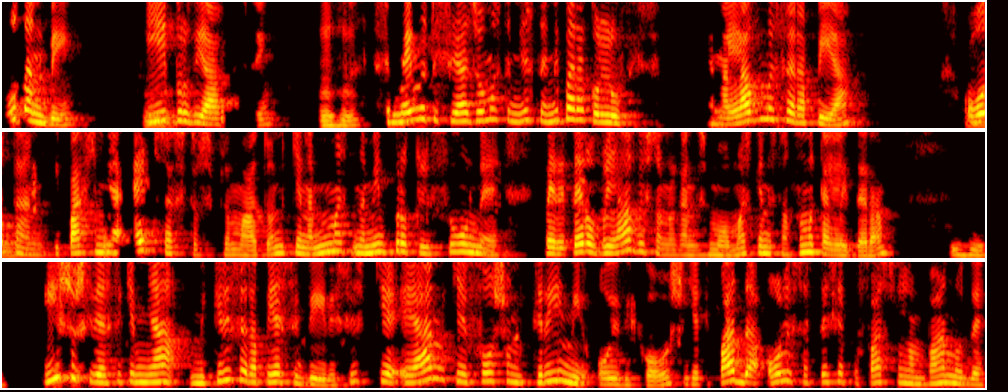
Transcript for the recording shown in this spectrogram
όταν μπει ή η προδιαθεση σημαίνει ότι χρειαζόμαστε μια στενή παρακολούθηση. Για να λάβουμε θεραπεία όταν υπάρχει μια έξαρση των συμπτωμάτων και να μην, μας, να μην προκληθούν περαιτέρω βλάβες στον οργανισμό μας και να αισθανθούμε Ίσως χρειαστεί και μια μικρή θεραπεία συντήρησης και εάν και εφόσον κρίνει ο ειδικός, γιατί πάντα όλες αυτές οι αποφάσεις λαμβάνονται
